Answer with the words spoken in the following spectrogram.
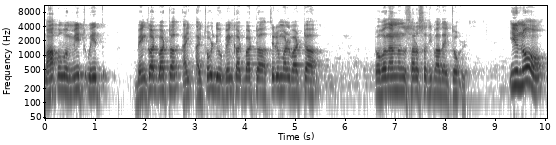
Mahaprabhu meet with Venkat Bhatta, I, I told you Venkat Bhatta, Thirumal Bhatta, Prabhupada Saraswati Pada I told. You know,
